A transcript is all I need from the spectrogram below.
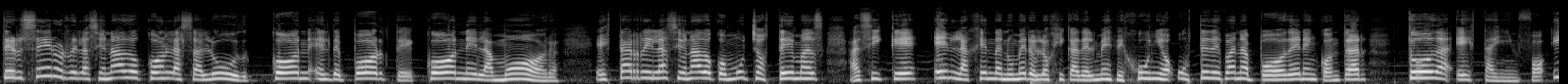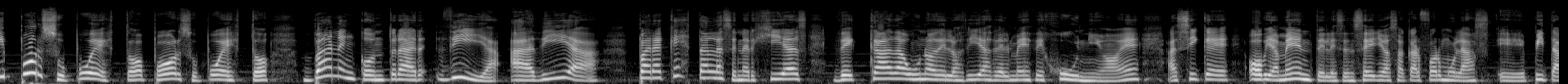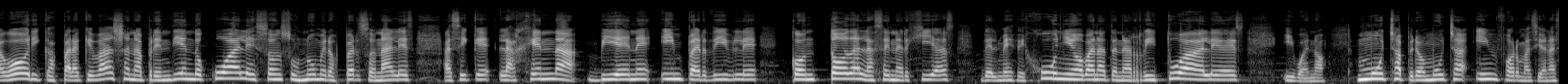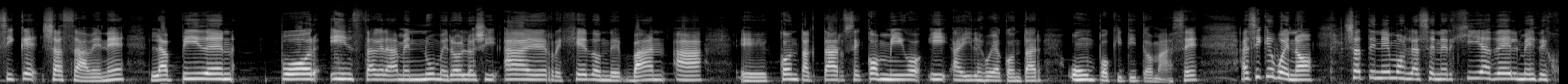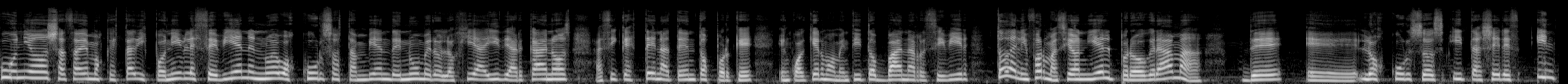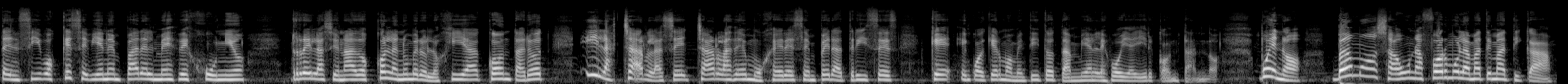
tercero relacionado con la salud, con el deporte, con el amor. Está relacionado con muchos temas, así que en la agenda numerológica del mes de junio ustedes van a poder encontrar toda esta info. Y por supuesto, por supuesto, van a encontrar día a día para qué están las energías de cada uno de los días del mes de junio. ¿eh? Así que obviamente les enseño a sacar fórmulas eh, pitagóricas para que vayan aprendiendo cuáles son sus números personales. Así que la agenda viene imperdible con todas las energías del mes de junio, van a tener rituales y bueno, mucha, pero mucha información. Así que ya saben, ¿eh? la piden por Instagram en Numerology ARG, donde van a eh, contactarse conmigo y ahí les voy a contar un poquitito más. ¿eh? Así que bueno, ya tenemos las energías del mes de junio, ya sabemos que está disponible, se vienen nuevos cursos también de numerología y de arcanos, así que estén atentos porque en cualquier momentito van a recibir toda la información y el programa de eh, los cursos y talleres intensivos que se vienen para el mes de junio relacionados con la numerología, con tarot y las charlas, eh, charlas de mujeres emperatrices que en cualquier momentito también les voy a ir contando. Bueno, vamos a una fórmula matemática.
